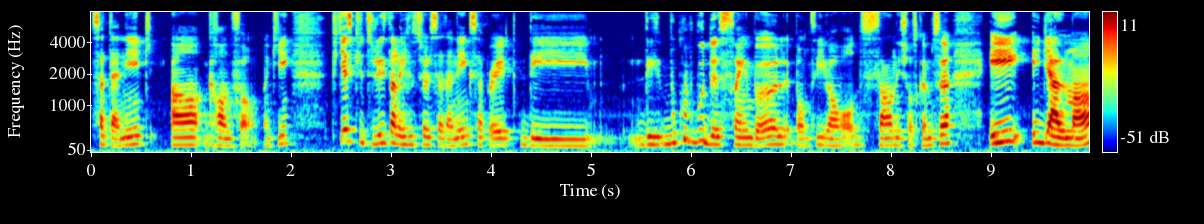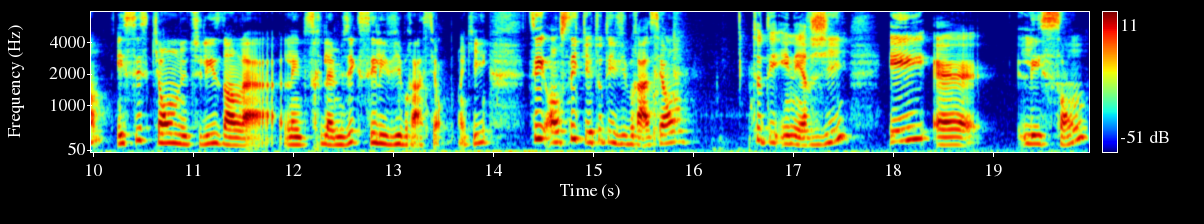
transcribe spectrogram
satanique en grande forme ok? Puis qu'est-ce qu'ils utilisent dans les rituels sataniques? Ça peut être des beaucoup, beaucoup de symboles. Bon, tu sais, il va y avoir du sang, des choses comme ça. Et également, et c'est ce qu'on utilise dans l'industrie de la musique, c'est les vibrations. OK? Tu sais, on sait que tout est vibration, tout est énergie, et euh, les sons,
